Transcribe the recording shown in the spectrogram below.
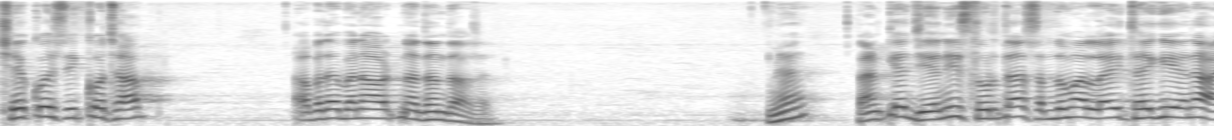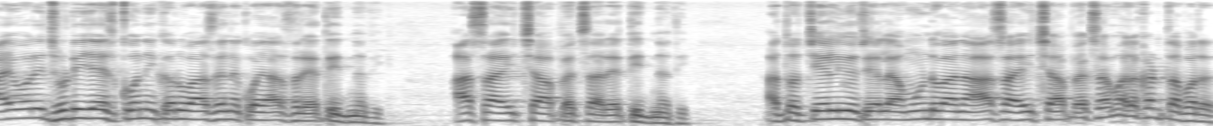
છે કોઈ સિક્કો છાપ? આ બધા બનાવટના ધંધા છે. હે? કારણ કે જેની સુરતા શબ્દમાં લય થઈ ગઈ અને આઈવરી છૂટી જાય, કોની કરવું આશે ને કોઈ આશ રહેતી જ નથી. આશા, ઈચ્છા, અપેક્ષા રહેતી જ નથી. આ તો ચેલિયું ચેલા મૂંડવાના આશા, ઈચ્છા, અપેક્ષામાં રખડતા ફરે.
